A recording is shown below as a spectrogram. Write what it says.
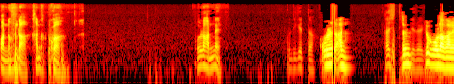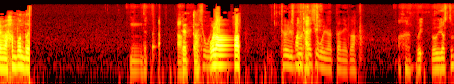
안 나온다. 가는 각도가. 올라갔네. 어디겠다. 오늘 안 다시 전- 내려야겠다. 쭉 올라가려면 한 번 더 음, 됐다. 아, 됐다 다시 올라- 올라왔 저 일부러 한 달- 다시 올렸다 내가. 왜, 왜 올렸음?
